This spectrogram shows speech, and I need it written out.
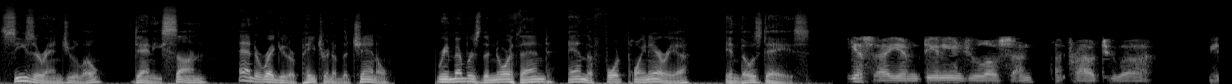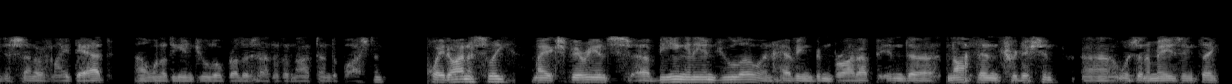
Caesar Angiulo, Danny's son, and a regular patron of the channel, remembers the North End and the Fort Point area in those days. Yes, I am Danny Angiulo's son. I'm proud to uh, be the son of my dad, uh, one of the Angiulo brothers out of the North End of Boston. Quite honestly, my experience uh, being an Angiulo and having been brought up in the North End tradition uh, was an amazing thing.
